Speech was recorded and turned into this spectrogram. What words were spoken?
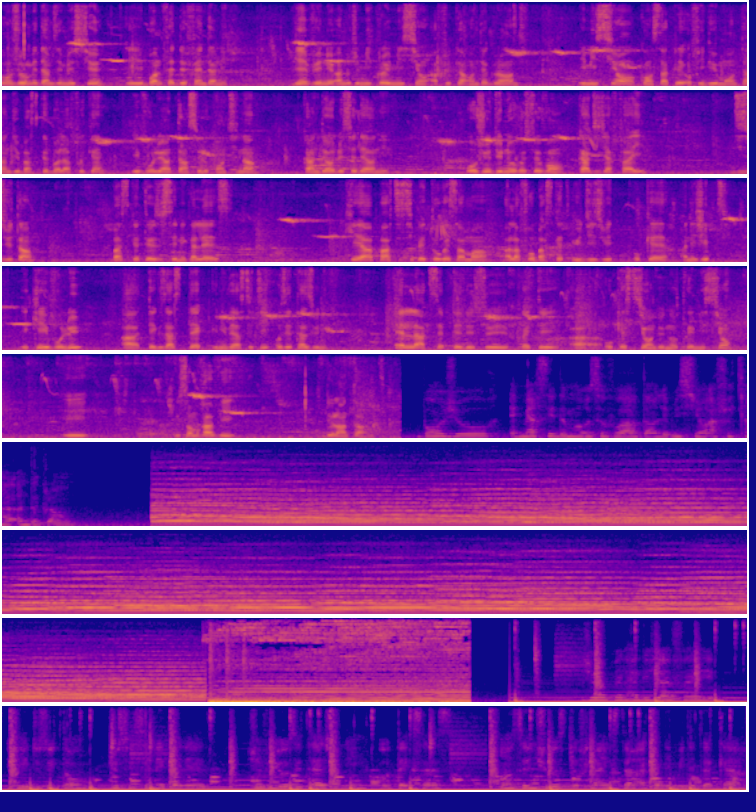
Bonjour mesdames et messieurs et bonne fête de fin d'année. Bienvenue à notre micro-émission Africa Underground, émission consacrée aux figures montantes du basketball africain, évoluant tant sur le continent qu'en dehors de ce dernier. Aujourd'hui, nous recevons Khadija Faye, 18 ans, basketteuse sénégalaise, qui a participé tout récemment à l'Afro-Basket U18 au Caire, en Égypte, et qui évolue à Texas Tech University aux États-Unis. Elle a accepté de se prêter aux questions de notre émission et nous sommes ravis de l'entendre. Bonjour et merci de me recevoir dans l'émission Africa Underground. Joueuse de Flying Star Academy de Dakar.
